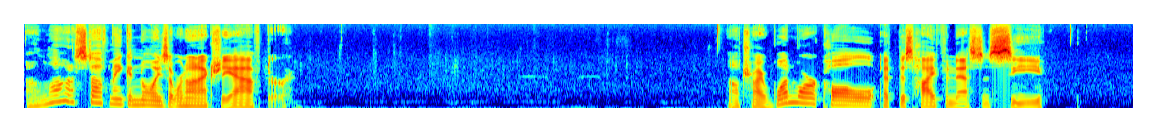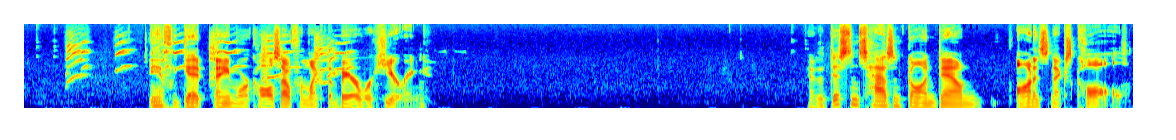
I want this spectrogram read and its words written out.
a lot of stuff making noise that we're not actually after. I'll try one more call at this high finesse and see if we get any more calls out from, like, the bear we're hearing. If the distance hasn't gone down on its next call,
